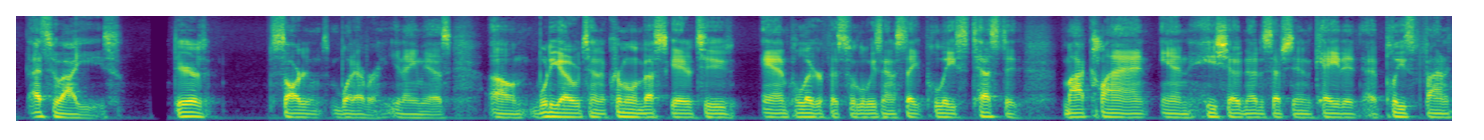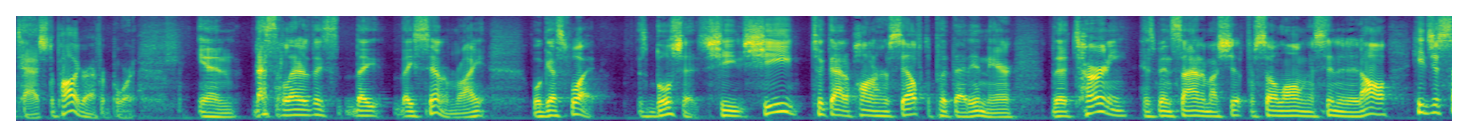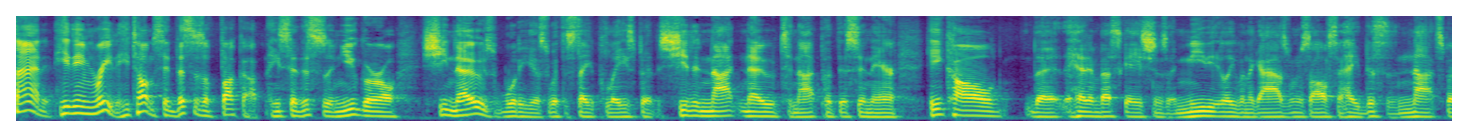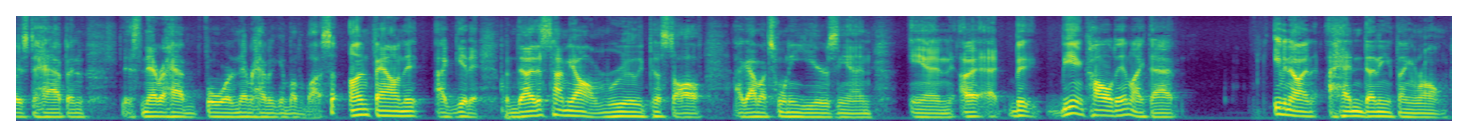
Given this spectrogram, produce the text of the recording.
that's who I use. Dear Sergeant, whatever your name is, um, Woody Overton, a criminal investigator to and polygraphist for Louisiana State Police tested my client and he showed no deception indicated. Uh, please find attached a polygraph report. And that's the letter they, they, they sent him, right? Well, guess what? It's bullshit. She, she took that upon herself to put that in there. The attorney has been signing my shit for so long and sending it all. He just signed it. He didn't even read it. He told him, said, this is a fuck up. He said, this is a new girl. She knows Woody is with the state police, but she did not know to not put this in there. He called the, head investigations immediately when the guys went off said, hey, this is not supposed to happen. This never happened before, never happened again, blah, blah, blah. So unfounded, I get it. But this time, y'all, I'm really pissed off. I got my 20 years in. And I, being called in like that, even though I, I hadn't done anything wrong,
